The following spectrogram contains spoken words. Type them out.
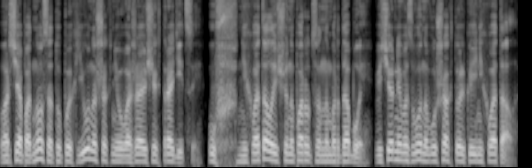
ворча под нос о тупых юношах, не уважающих традиций. Уф, не хватало еще напороться на на мордобой. Вечернего звона в ушах только и не хватало.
